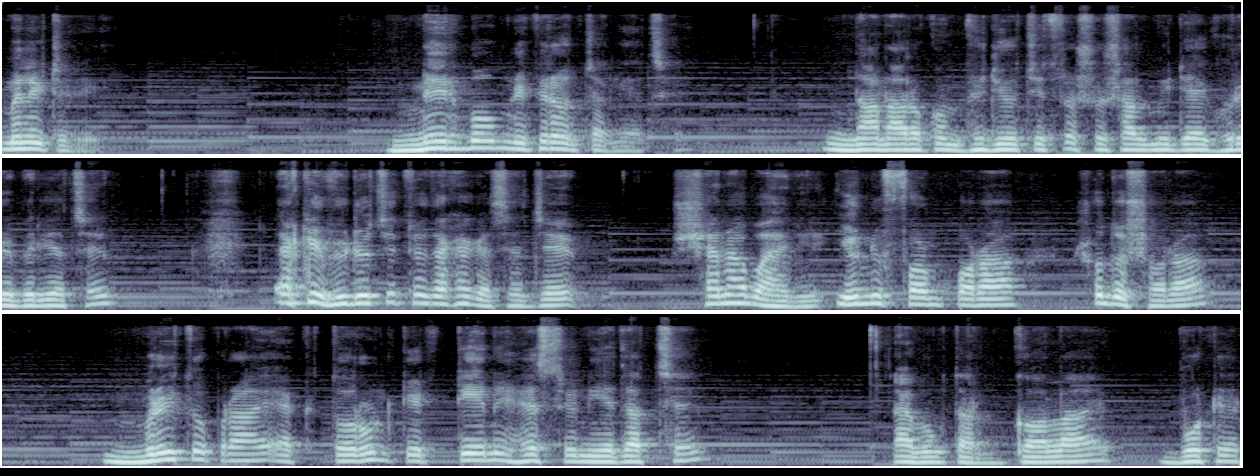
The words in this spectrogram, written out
মিলিটারি নির্মম নিপীড়ন চালিয়েছে। নানা রকম ভিডিও চিত্র সোশ্যাল মিডিয়ায় ঘুরে বেরিয়েছে একটি ভিডিও চিত্রে দেখা গেছে যে সেনাবাহিনীর ইউনিফর্ম পরা সদস্যরা মৃতপ্রায় এক তরুণকে টেনে হেসড়ে নিয়ে যাচ্ছে এবং তার গলায় বোটের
